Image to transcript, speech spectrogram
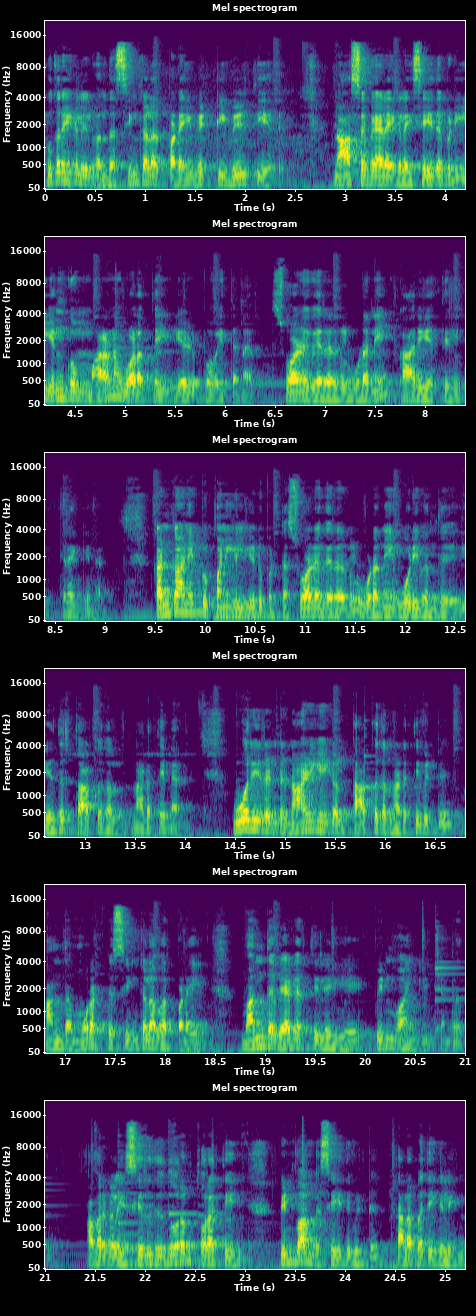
குதிரைகளில் வந்த சிங்களர் படை வெட்டி வீழ்த்தியது. நாச வேலைகளை செய்தபடி எங்கும் மரண கோலத்தை எழுப்ப வைத்தனர். சோழ வீரர்கள் உடனே காரியத்தில் இறங்கினர். கண்காணிப்பு பணியில் ஈடுபட்ட சோழ வீரர்கள் உடனே ஓடி வந்து எதிர் தாக்குதல் நடத்தினர். ஓரிரண்டு நாழிகைகள் தாக்குதல் நடத்திவிட்டு அந்த முரட்டு சிங்களவர் படை வந்த வேகத்திலேயே பின்வாங்கி சென்றது. அவர்களை சிறிது தூரம் துரத்தி பின்வாங்க செய்துவிட்டு தளபதிகளின்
